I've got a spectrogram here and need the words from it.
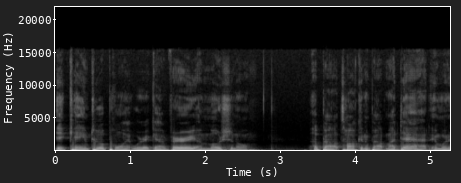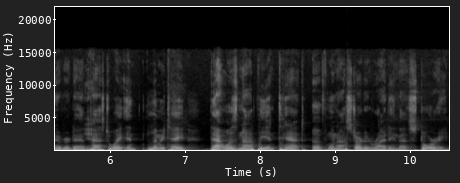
it came to a point where it got very emotional about talking about my dad and whenever dad Yeah. passed away. And let me tell you, that was not the intent of when I started writing that story.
